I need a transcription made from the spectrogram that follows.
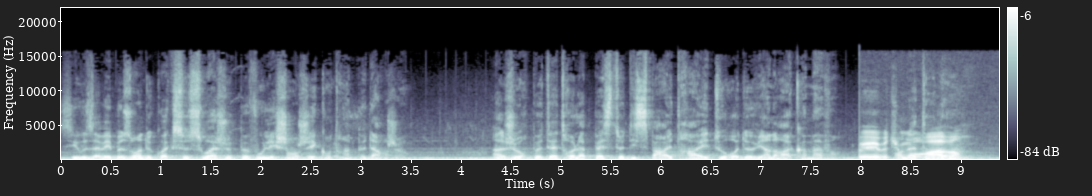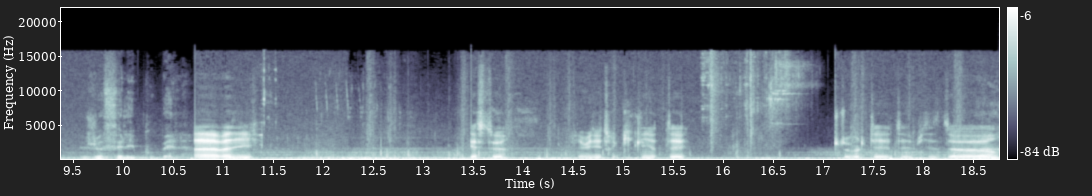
Si vous avez besoin de quoi que ce soit, je peux vous l'échanger contre un peu d'argent. Un jour peut-être la peste disparaîtra et tout redeviendra comme avant. Oui, bah tu En attendant, avant. Je fais les poubelles. Euh, vas-y. Casse-toi. J'ai vu des trucs qui clignotaient. Je te vole tes, tes pièces d'or.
